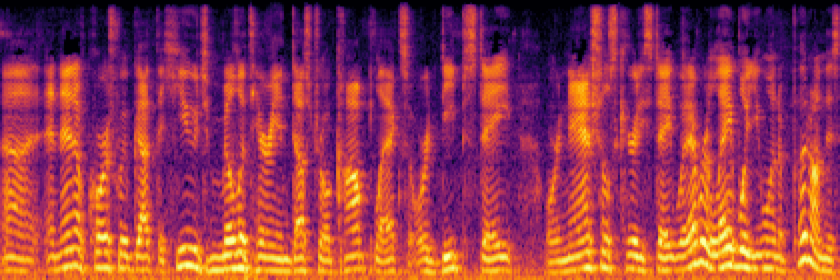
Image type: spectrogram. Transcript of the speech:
Uh, and then, of course, we've got the huge military industrial complex or deep state or national security state, whatever label you want to put on this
